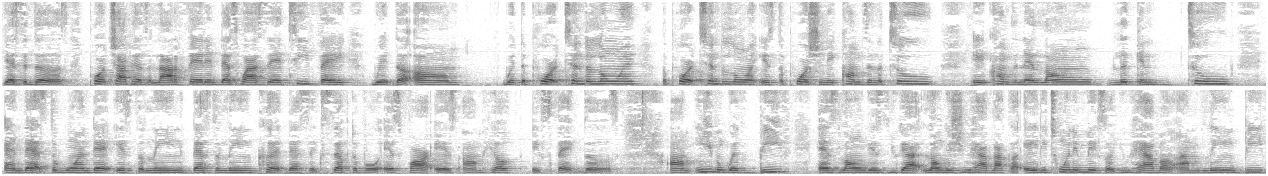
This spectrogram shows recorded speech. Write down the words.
Yes, it does. Pork chop has a lot of fat in. That's why I said T-Fay with the um with the pork tenderloin. The pork tenderloin is the portion that comes in a tube. It comes in that long looking tube, and that's the one that is the lean. That's the lean cut that's acceptable as far as um health expect does. Um, even with beef, as long as you got long as you have like a 80-20 mix or you have a um lean beef,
